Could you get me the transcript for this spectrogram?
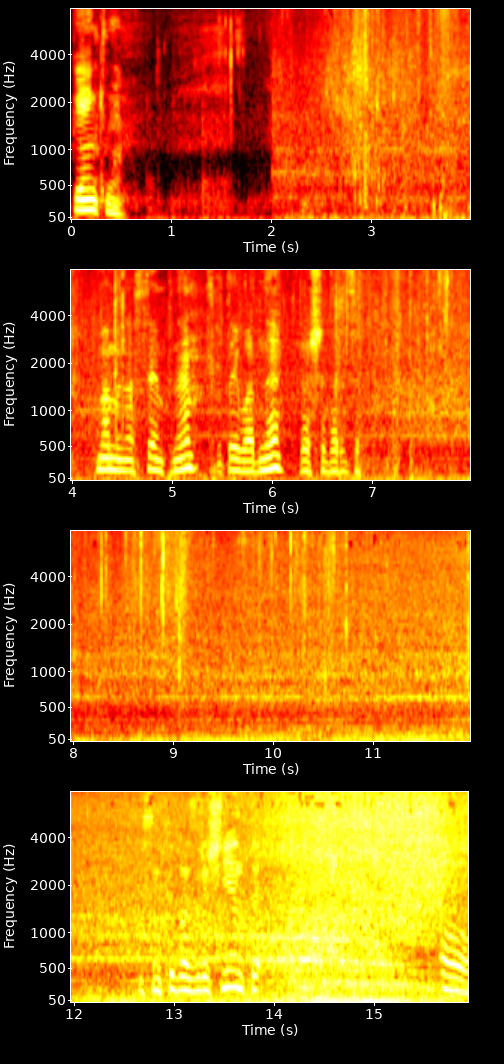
Piękne. Mamy następne. Tutaj ładne. Proszę bardzo. To są chyba zrośnięte. O.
